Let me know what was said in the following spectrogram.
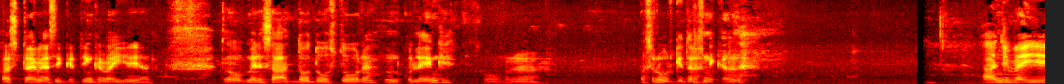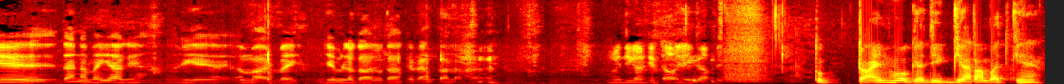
first time ऐसी कटिंग करवाई है यार। तो मेरे साथ दो दोस्त और हैं, उनको लेंगे और बस रोड की तरफ़ निकलना है। हाँ जी भाई ये दाना भाई आ गया। और ये अमार भाई जिम लगा लगा के रंग काला हो जाएगा। तो टाइम हो गया जी ग्यारह बज गए हैं।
